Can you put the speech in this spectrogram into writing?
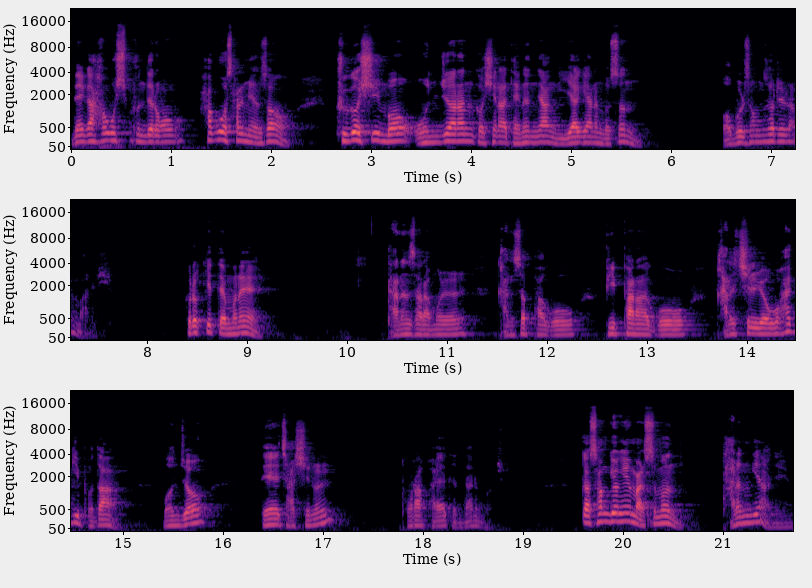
내가 하고 싶은 대로 하고 살면서 그것이 뭐 온전한 것이나 되는 양 이야기하는 것은 어불성설이란 말이죠. 그렇기 때문에 다른 사람을 간섭하고 비판하고 가르치려고 하기보다 먼저 내 자신을 돌아봐야 된다는 거죠. 그러니까 성경의 말씀은 다른 게 아니에요.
